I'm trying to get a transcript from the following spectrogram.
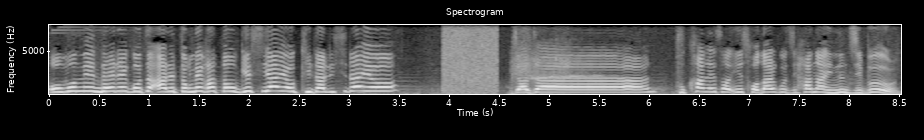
어머니 내리고자 아래 동네 갔다 오기 싫어요. 기다리시라요. 짜잔. 북한에서 이 소달구지 하나 있는 집은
